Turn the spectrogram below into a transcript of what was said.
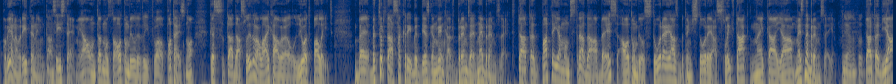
pa vienam ritenim tā mm. sistēma, ja, un tad mums tā automobīļa vēl pataisno, kas tādā slidenā laikā vēl ļoti palīdz. Bet, bet tur tā sakarība ir diezgan vienkārša. Bremzēt, nebremzēt. Tātad, pat ja mums strādā ABS, automobilis stūrējās, bet viņš stūrējās sliktāk nekā, ja mēs nebremzējam. Jā, nu, Tātad, ja,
